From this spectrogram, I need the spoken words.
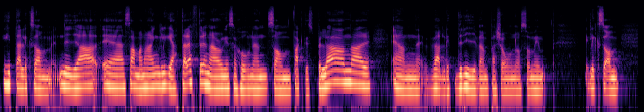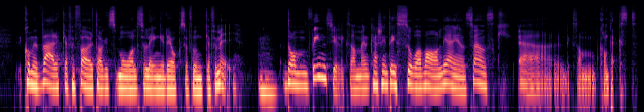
hittar liksom nya eh, sammanhang, letar efter den här organisationen som faktiskt belönar en väldigt driven person och som är, är liksom kommer verka för företagets mål så länge det också funkar för mig. De finns ju liksom, men kanske inte är så vanliga i en svensk eh, liksom, kontext.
